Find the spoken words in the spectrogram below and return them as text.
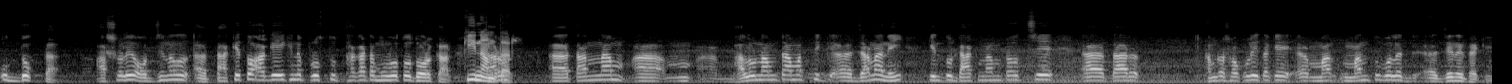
উদ্যোক্তা আসলে অরিজিনাল তাকে তো আগে এখানে প্রস্তুত থাকাটা মূলত দরকার। কি নাম তার? তার নাম ভালো নামটা আমার ঠিক জানা নেই কিন্তু ডাক নামটা হচ্ছে তার আমরা সকলেই তাকে মান্তু বলে জেনে থাকি।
